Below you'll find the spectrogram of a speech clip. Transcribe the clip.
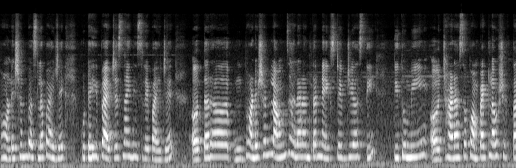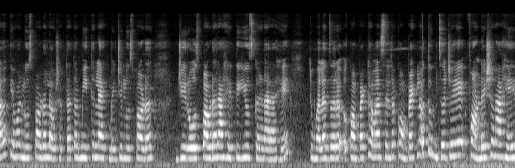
फाउंडेशन बसलं पाहिजे. कुठेही पॅचेस नाही दिसले पाहिजे. तर फाउंडेशन लावून झाल्यानंतर नेक्स्ट स्टेप जी असती ती तुम्ही छान असं कॉम्पॅक्ट लावू शकता किंवा लूज पावडर लावू शकता. तर मी इथे लॅकमेची लूज पावडर जी रोज पावडर आहे ती यूज करणार आहे. तुम्हाला जर कॉम्पॅक्ट हवं असेल तर कॉम्पॅक्ट लावा. तुमचं जे फाउंडेशन आहे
